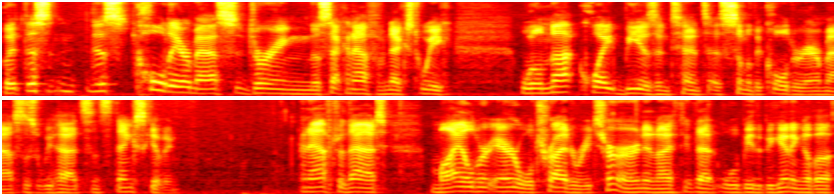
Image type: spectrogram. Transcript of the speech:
But this this cold air mass during the second half of next week will not quite be as intense as some of the colder air masses we had since Thanksgiving. And after that, milder air will try to return, and I think that will be the beginning of a,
